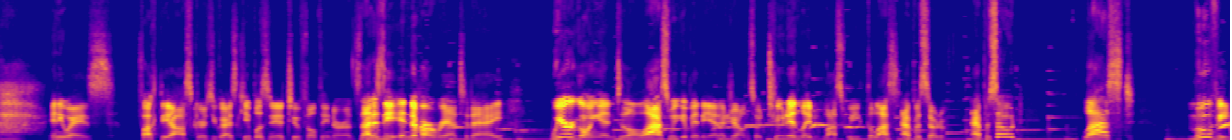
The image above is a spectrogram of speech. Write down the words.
Anyways, fuck the Oscars. You guys keep listening to Two Filthy Nerds. That is the end of our rant today. We're going into the last week of Indiana Jones, so tune in later. Last week, the last episode of episode, last movie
